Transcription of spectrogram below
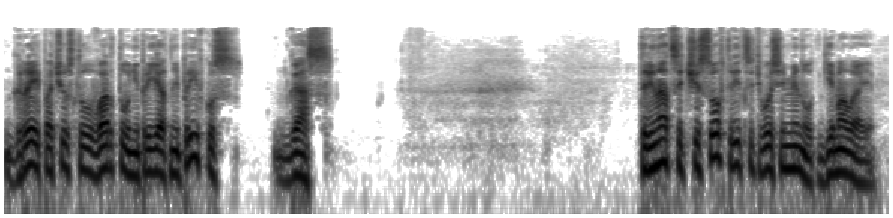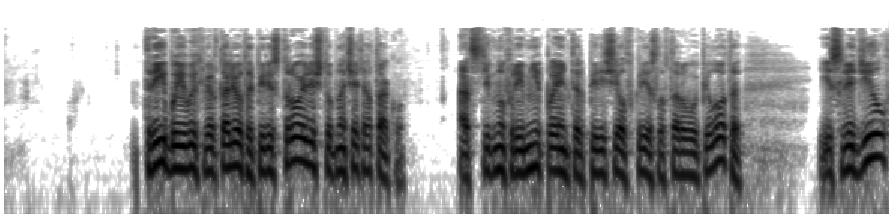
Грей почувствовал во рту неприятный привкус — газ. 13 часов 38 минут. Гималаи. Три боевых вертолета перестроились, чтобы начать атаку. Отстегнув ремни, Пейнтер пересел в кресло второго пилота и следил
